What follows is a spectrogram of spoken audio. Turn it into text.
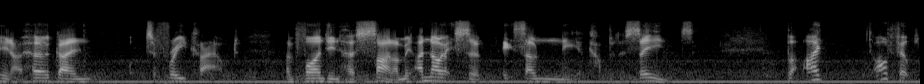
you know, her going to Freecloud and finding her son. I mean, I know it's a, it's only a couple of scenes, but I, I felt,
